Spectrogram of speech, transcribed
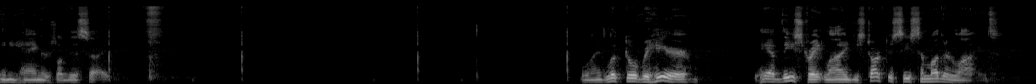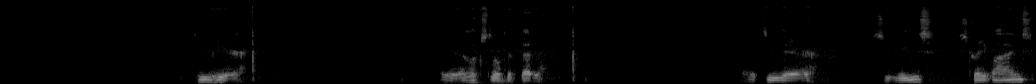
any hangars on this side. When I looked over here, we have these straight lines, you start to see some other lines through here. It looks a little bit better. Right through there. See these straight lines?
